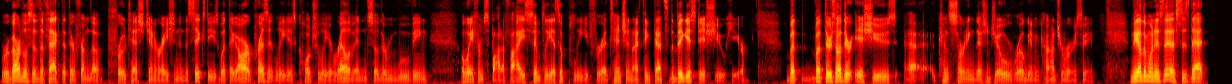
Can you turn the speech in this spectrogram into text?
regardless of the fact that they're from the protest generation in the 60s, what they are presently is culturally irrelevant. And so they're moving away from Spotify simply as a plea for attention. I think that's the biggest issue here. But but there's other issues uh, concerning this Joe Rogan controversy. And the other one is this is that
